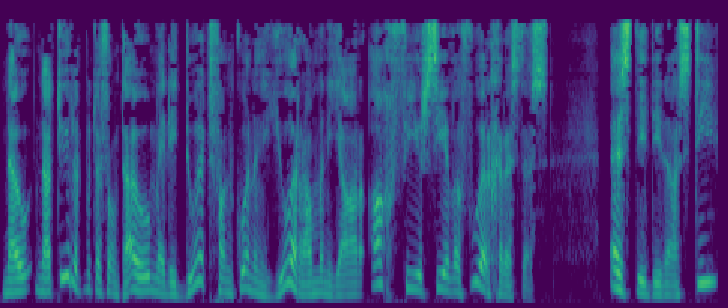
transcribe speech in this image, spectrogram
Nou natuurlik moet ons onthou met die dood van koning Joram in die jaar 847 voor Christus is die dinastie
